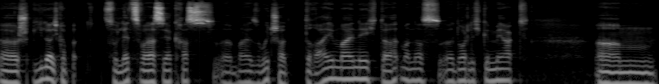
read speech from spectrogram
äh, Spiele, ich glaube, zuletzt war das sehr krass äh, bei The Witcher 3, meine ich, da hat man das äh, deutlich gemerkt. Ähm,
